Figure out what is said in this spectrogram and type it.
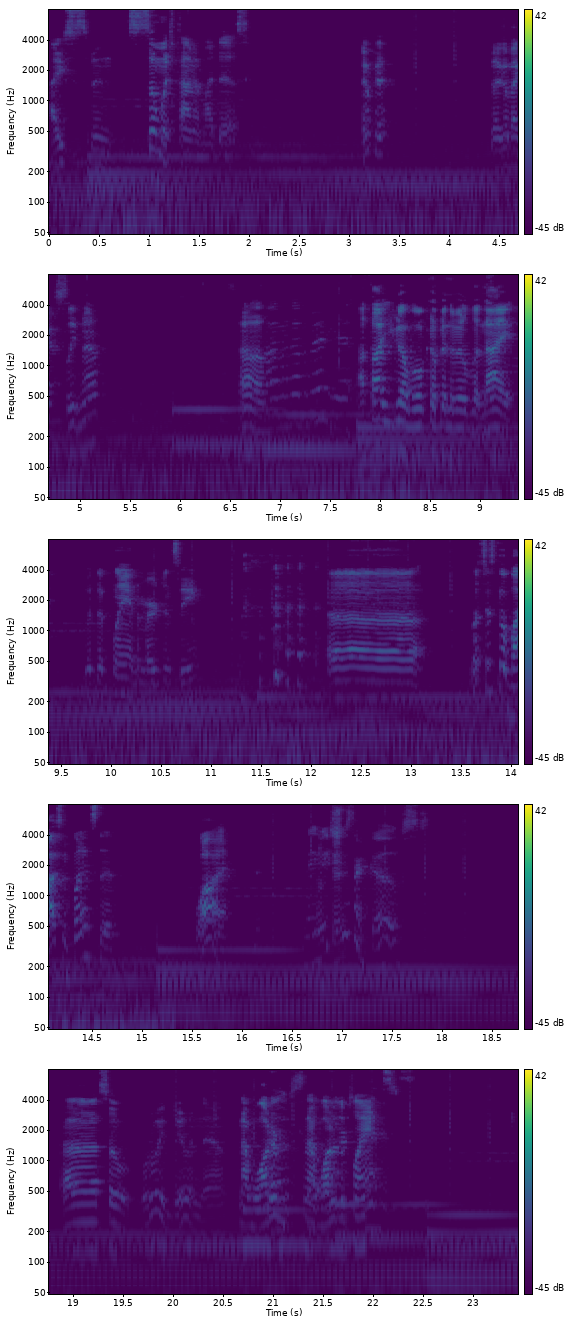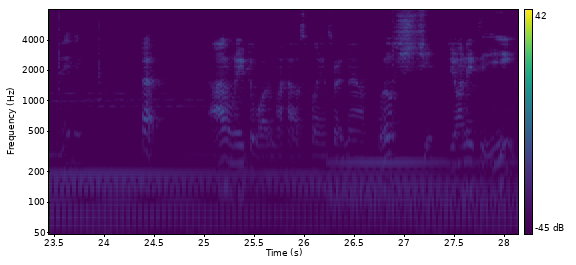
I used to spend so much time at my desk. Okay. Do I go back to sleep now? Oh. not time to bed yet. I thought you got woke up in the middle of the night with a plant emergency. Uh, let's just go buy some plants then. Why? Maybe Okay. she's a ghost. Uh, so what are we doing now? Can I water? Ghost Can I water the plants? Maybe. I don't need to water my house plants right now. Well, shit. Do I need to eat?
